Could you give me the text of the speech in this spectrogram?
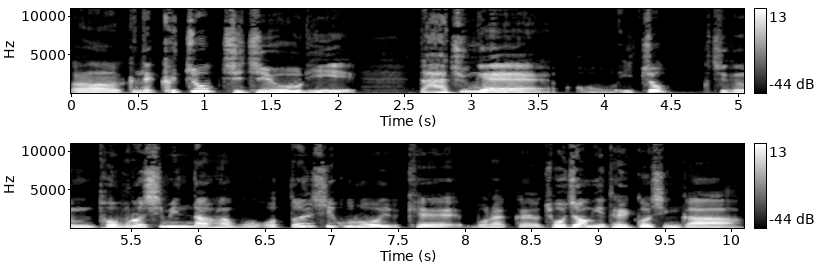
어 근데 그쪽 지지율이 나중에 어, 이쪽 지금 더불어 시민당하고 어떤 식으로 이렇게 뭐랄까요 조정이 될 것인가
